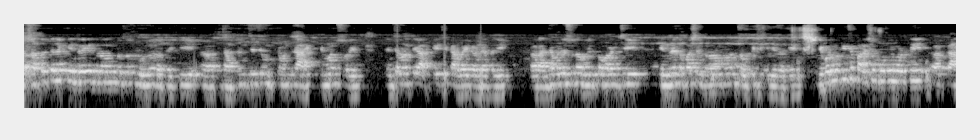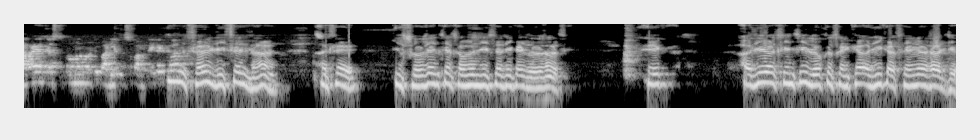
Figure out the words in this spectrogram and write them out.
सातत्याने केंद्रीय यंत्रणांबद्दल बोललं जातं की झारखंडचे जे मुख्यमंत्री आहेत हेमंत सोरेन त्यांच्यावरती अटकेची कारवाई करण्यात आली. राज्यामध्ये सुद्धा रोहित पवारांची केंद्रीय तपास यंत्रणांकडून चौकशी केली जाते. निवडणुकीच्या पार्श्वभूमीवरती कारवाया जास्त प्रमाणावरती वाढल्या असं वाटतंय का किंवा सर दिसेल ना. असं की सोऱ्यांच्या संबंधीचं जे काही धोरण असेल एक आदिवासींची लोकसंख्या अधिक असलेलं राज्य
